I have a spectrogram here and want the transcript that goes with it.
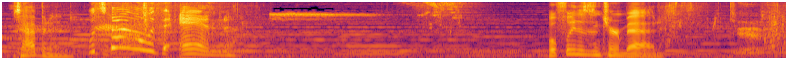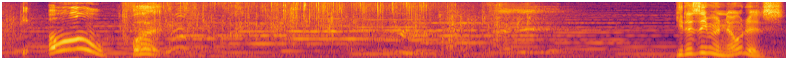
What's happening? What's going on with the N? Hopefully it doesn't turn bad. Oh! What? He doesn't even notice.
